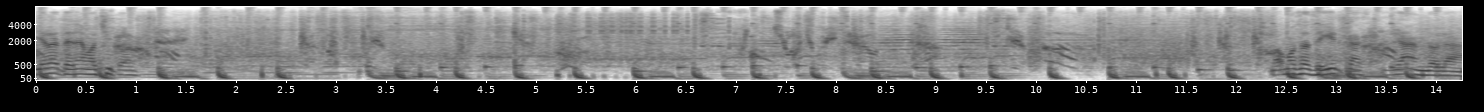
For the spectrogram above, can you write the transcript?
Ya la tenemos chicos. Vamos a seguir castigándola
